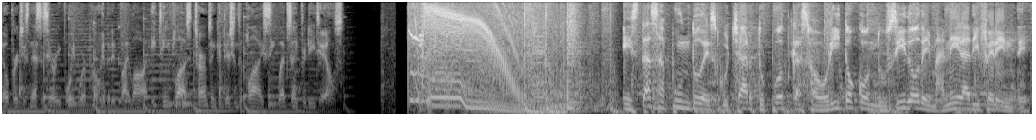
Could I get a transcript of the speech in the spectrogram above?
No purchase necessary. Void where prohibited by law. 18 plus terms and conditions apply. See website for details. Estás a punto de escuchar tu podcast favorito conducido de manera diferente.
